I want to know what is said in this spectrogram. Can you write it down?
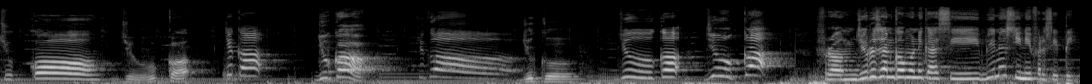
Juko. Juko. Juko. Juko. Juko. Juko. Juko. Juko. From jurusan komunikasi Binus University.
